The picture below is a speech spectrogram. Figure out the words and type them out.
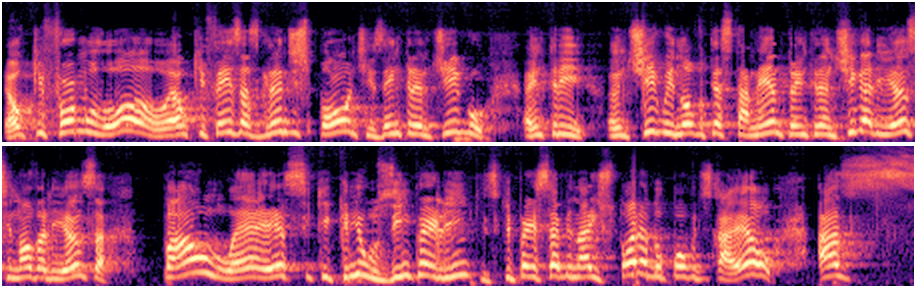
É o que formulou, é o que fez as grandes pontes entre Antigo, entre Antigo e Novo Testamento, entre Antiga Aliança e Nova Aliança. Paulo é esse que cria os hiperlinks, que percebe na história do povo de Israel as,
